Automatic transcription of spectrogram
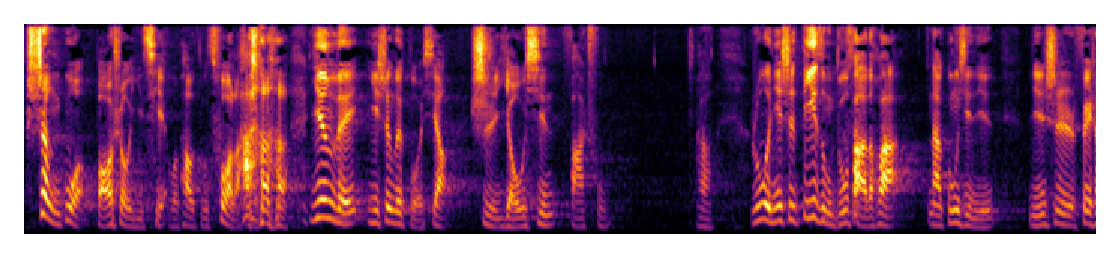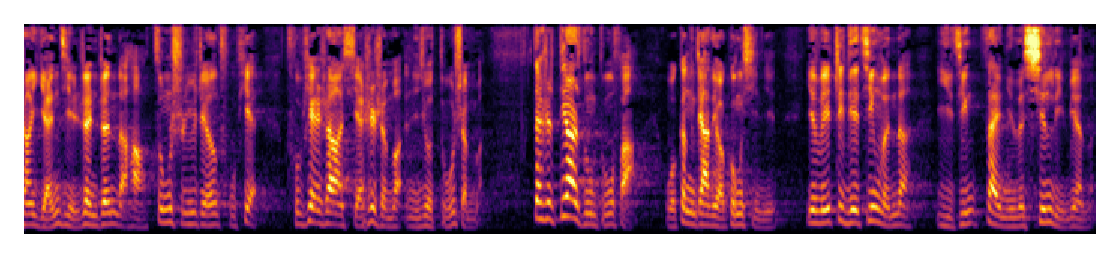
胜过保守一切。我怕我读错了哈，哈 因为医生的果效是由心发出啊。如果您是第一种读法的话，那恭喜您，您是非常严谨认真的哈，忠实于这张图片，图片上显示什么你就读什么。但是第二种读法，我更加的要恭喜您。因为这些经文呢，已经在您的心里面了，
